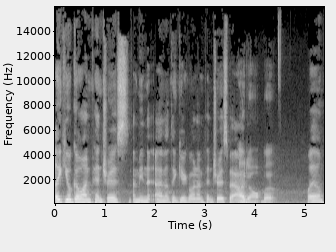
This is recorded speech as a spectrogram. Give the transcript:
like you'll go on Pinterest. I mean, I don't think you're going on Pinterest, but I I'll, don't, but Well,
